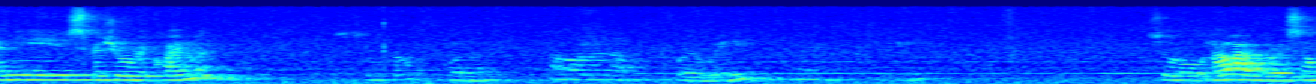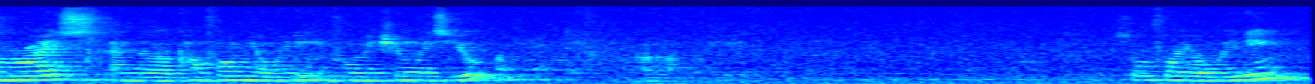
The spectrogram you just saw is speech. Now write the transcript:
any special requirement no. for your wedding? Okay. So now I will summarize and uh, confirm your wedding information with you. Uh, okay. So for your wedding,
